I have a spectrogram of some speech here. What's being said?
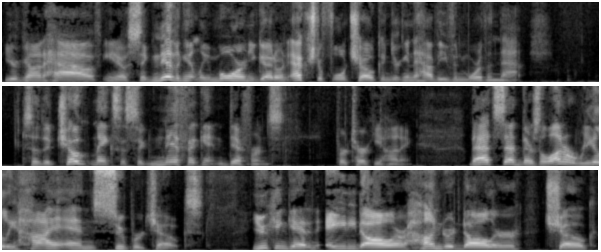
you're going to have, you know, significantly more, and you go to an extra full choke, and you're going to have even more than that. So the choke makes a significant difference for turkey hunting. That said, there's a lot of really high end super chokes. You can get an $80, $100 choke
